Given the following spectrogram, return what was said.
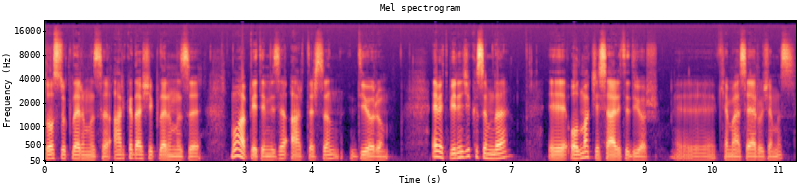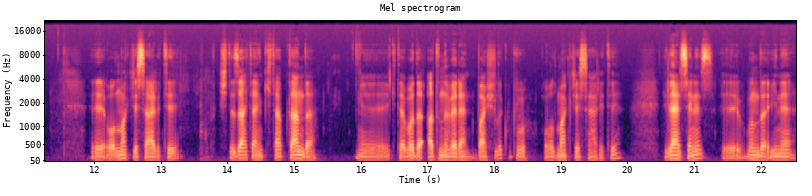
Dostluklarımızı, arkadaşlıklarımızı, muhabbetimizi arttırsın diyorum. Evet birinci kısımda e, olmak cesareti diyor e, Kemal Seher hocamız. E, olmak cesareti işte zaten kitaptan da e, kitaba da adını veren başlık bu. Olmak cesareti. Dilerseniz e, bunu da yine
